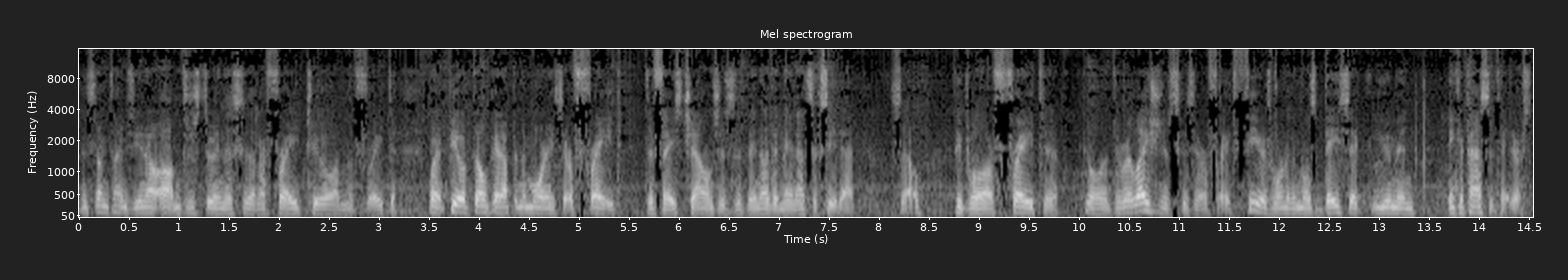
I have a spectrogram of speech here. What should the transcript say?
then sometimes you know, oh, I'm just doing this because I'm afraid to. I'm afraid to. When people don't get up in the mornings, they're afraid to face challenges that they know they may not succeed at. So people are afraid to go into relationships because they're afraid. Fear is one of the most basic human incapacitators,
